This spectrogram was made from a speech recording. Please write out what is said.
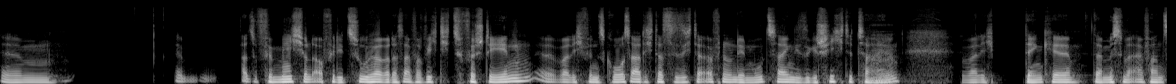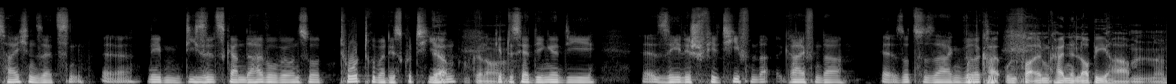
ähm, also für mich und auch für die Zuhörer, das einfach wichtig zu verstehen, äh, weil ich finde es großartig, dass Sie sich da öffnen und den Mut zeigen, diese Geschichte teilen, weil ich denke, da müssen wir einfach ein Zeichen setzen. Äh, neben Dieselskandal, wo wir uns so tot drüber diskutieren, Ja, genau. gibt es ja Dinge, die äh, seelisch viel tiefgreifender äh, sozusagen Und, wirken. ke- und vor allem keine Lobby haben. Ne?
